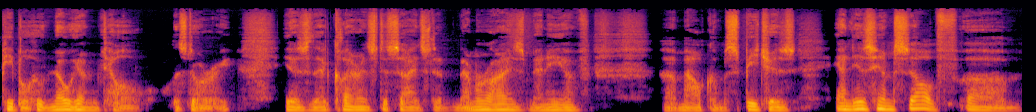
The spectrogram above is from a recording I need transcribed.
people who know him tell the story is that Clarence decides to memorize many of uh, Malcolm's speeches and is himself um,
